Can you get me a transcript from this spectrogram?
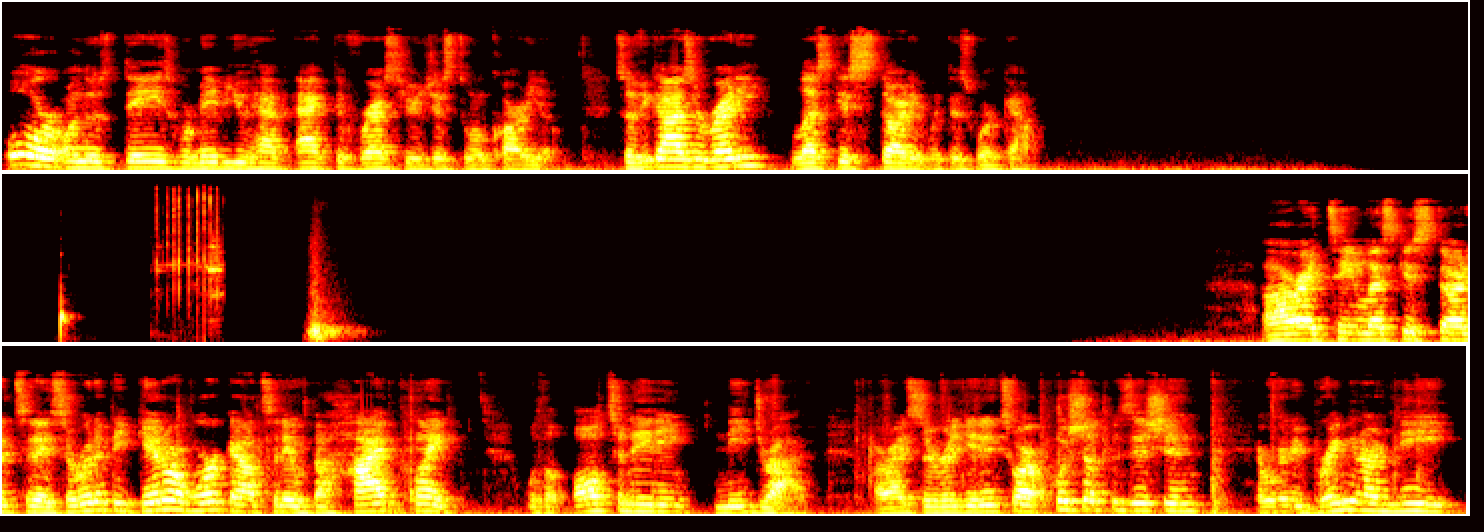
or on those days where maybe you have active rest or you're just doing cardio. So if you guys are ready, let's get started with this workout. All right, team, let's get started today. So we're gonna begin our workout today with a high plank with an alternating knee drive. All right, so we're gonna get into our push-up position and we're gonna be bringing our knee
